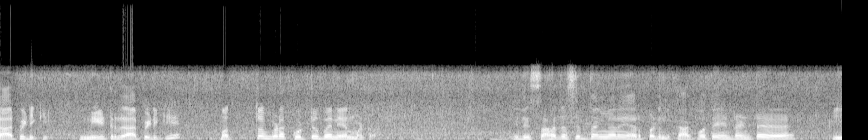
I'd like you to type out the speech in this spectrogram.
రాపిడికి నీటి ర్యాపిడ్కి మొత్తం కూడా కొట్టుకుపోయినాయి అనమాట ఇది సహజ సిద్ధంగానే ఏర్పడింది. కాకపోతే ఏంటంటే ఈ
